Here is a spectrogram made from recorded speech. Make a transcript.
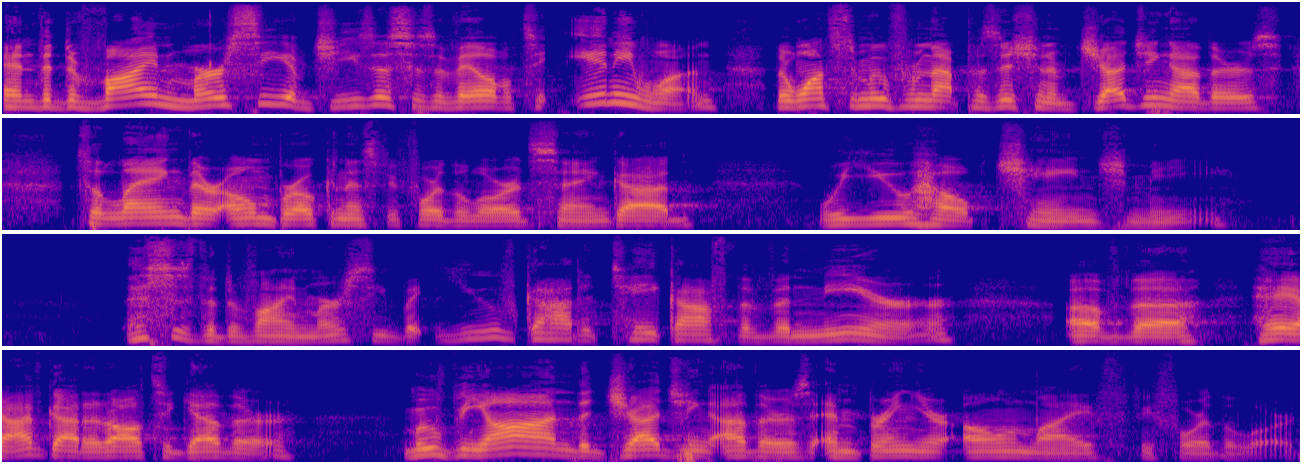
And the divine mercy of Jesus is available to anyone that wants to move from that position of judging others to laying their own brokenness before the Lord, saying, God, will you help change me? This is the divine mercy, but you've got to take off the veneer of the, hey, I've got it all together. Move beyond the judging others and bring your own life before the Lord.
